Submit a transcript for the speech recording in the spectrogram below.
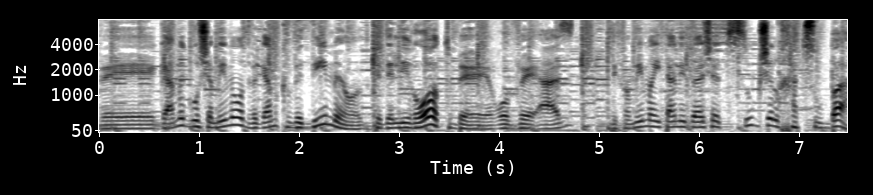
וגם מגושמים מאוד וגם כבדים מאוד כדי לירות ברובה אז. לפעמים הייתה נדרשת סוג של חצובה,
